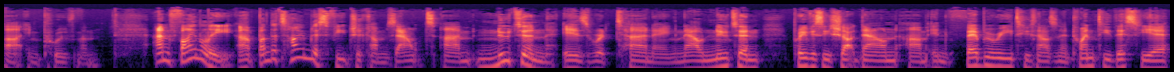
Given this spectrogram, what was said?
uh, improvement. And finally, uh, by the time this feature comes out, um, Newton is returning. Now, Newton previously shut down um, in February 2020 this year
